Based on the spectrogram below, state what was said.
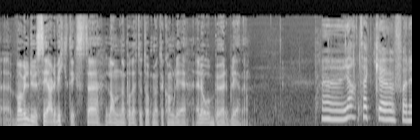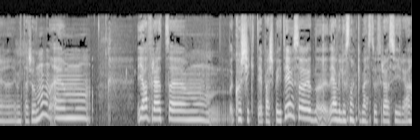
Hva vil du si er det viktigste landene på dette toppmøtet kan bli, eller bør bli enige om? Eh, ja, takk eh, for invitasjonen. Ja, fra et um, kortsiktig perspektiv, så jeg vil jo snakke mest fra Syria,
